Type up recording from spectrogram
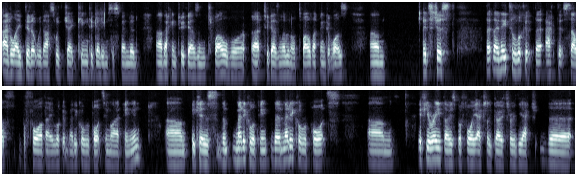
Adelaide did it with us with Jake King to get him suspended uh, back in 2012 or uh, 2011 or 12, I think it was. Um, it's just that they need to look at the act itself before they look at medical reports, in my opinion, um, because the medical opinion, the medical reports, um, if you read those before you actually go through the act, the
